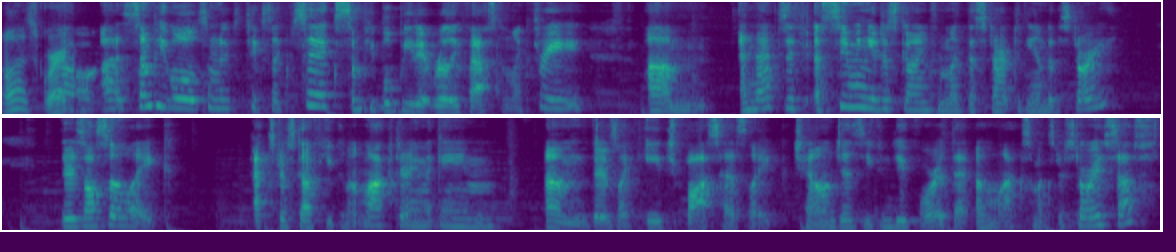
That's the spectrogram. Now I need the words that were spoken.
Oh, that's great. So, uh, some people, some it takes like six. Some people beat it really fast in like three. Um, and that's if assuming you're just going from like the start to the end of the story. There's also like extra stuff you can unlock during the game. Um, there's like each boss has like challenges you can do for it that unlock some extra story stuff.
